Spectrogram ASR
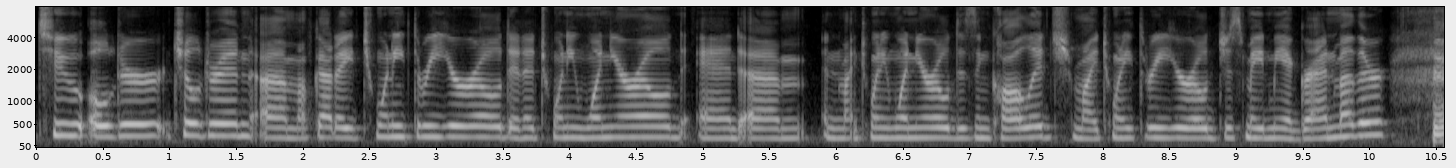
two older children. Um, I've got a 23 year old and a 21 year old, and um, and my 21 year old is in college. My 23 year old just made me a grandmother, um,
